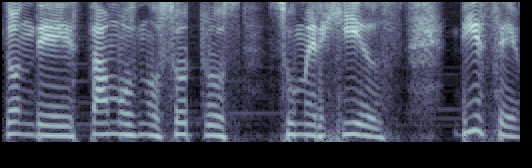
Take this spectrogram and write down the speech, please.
donde estamos nosotros sumergidos. Dice,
